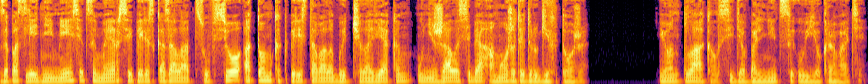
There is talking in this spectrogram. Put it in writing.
За последние месяцы Мерси пересказала отцу все о том, как переставала быть человеком, унижала себя, а может и других тоже. И он плакал, сидя в больнице у ее кровати.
